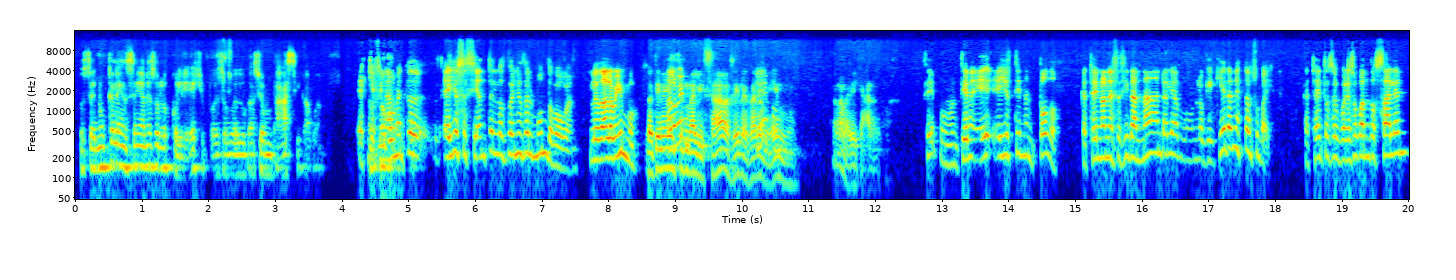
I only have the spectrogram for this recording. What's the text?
Entonces nunca les enseñan eso en los colegios, pues eso es educación básica, weón. Es que No, no finalmente ellos se sienten los dueños del mundo, pues, weón. Les da lo mismo. Lo tienen mismo. internalizado, sí, les da Sí, lo pues. mismo. Son americanos. Sí, pues, tienen- e- ellos tienen todo, ¿cachai? No necesitan nada en realidad, lo que quieran está en su país, ¿cachai? Entonces por eso cuando salen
